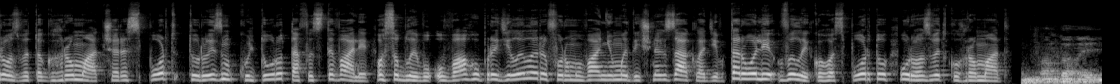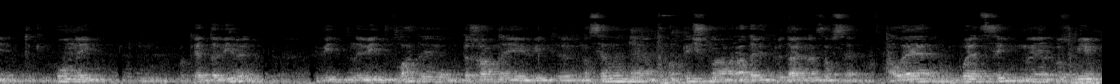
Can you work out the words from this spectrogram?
розвиток громад через спорт, туризм, культуру та фестивалі. Особливу увагу приділили реформуванню медичних закладів та ролі великого спорту у розвитку громад. Нам даний такий повний пакет довіри від, від влади державної, від населення. Фактично рада відповідальна за все. Але поряд цим ми розуміємо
